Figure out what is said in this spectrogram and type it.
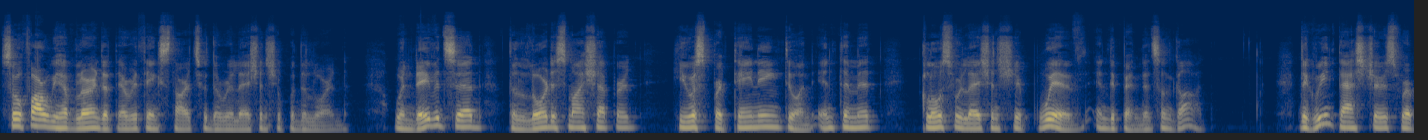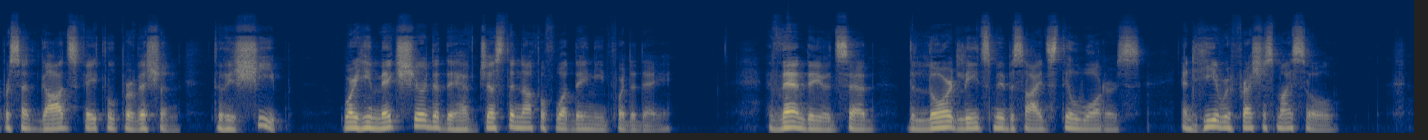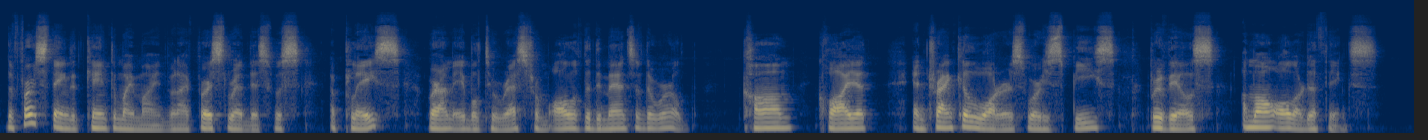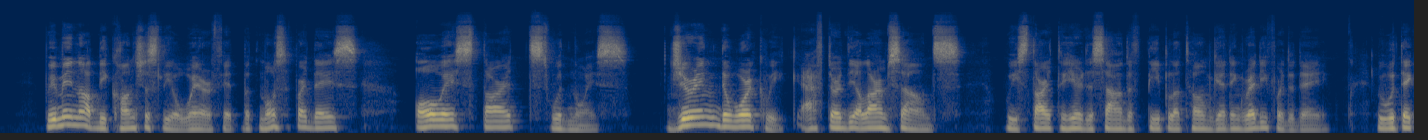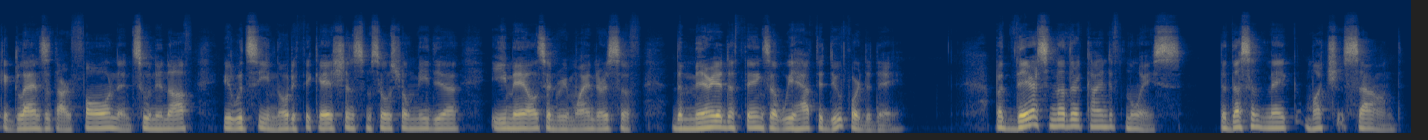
So far, we have learned that everything starts with the relationship with the Lord. When David said, The Lord is my shepherd, he was pertaining to an intimate, close relationship with and dependence on God. The green pastures represent God's faithful provision to his sheep, where he makes sure that they have just enough of what they need for the day. Then David said, The Lord leads me beside still waters, and he refreshes my soul. The first thing that came to my mind when I first read this was a place where I'm able to rest from all of the demands of the world. Calm, quiet, and tranquil waters where His peace prevails among all other things. We may not be consciously aware of it, but most of our days always starts with noise. During the work week, after the alarm sounds, we start to hear the sound of people at home getting ready for the day we would take a glance at our phone, and soon enough, we would see notifications from social media, emails, and reminders of the myriad of things that we have to do for the day. But there's another kind of noise that doesn't make much sound,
